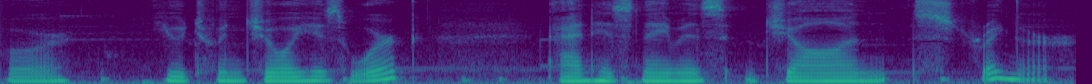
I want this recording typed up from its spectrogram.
for you to enjoy his work and his name is John Stringer.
